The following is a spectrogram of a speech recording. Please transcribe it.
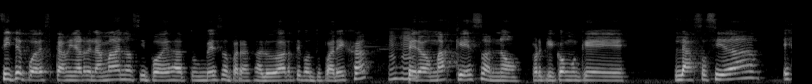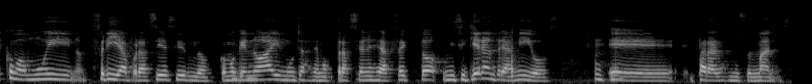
sí te podés caminar de la mano, sí podés darte un beso para saludarte con tu pareja, pero más que eso no, porque como que la sociedad es como muy fría, por así decirlo, como que no hay muchas demostraciones de afecto, ni siquiera entre amigos, eh, para los musulmanes.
